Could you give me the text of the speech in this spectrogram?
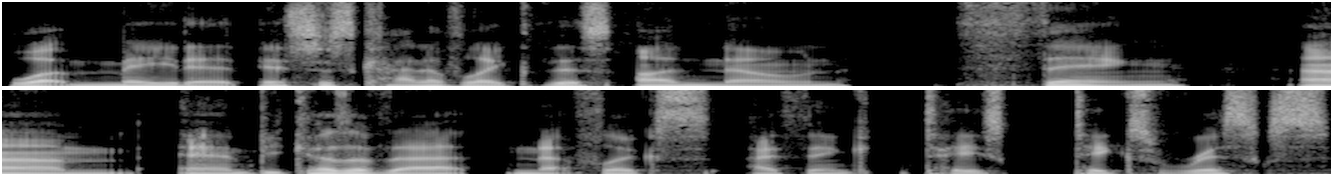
what made it? It's just kind of like this unknown thing. Um, and because of that, Netflix, I think, takes takes risks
